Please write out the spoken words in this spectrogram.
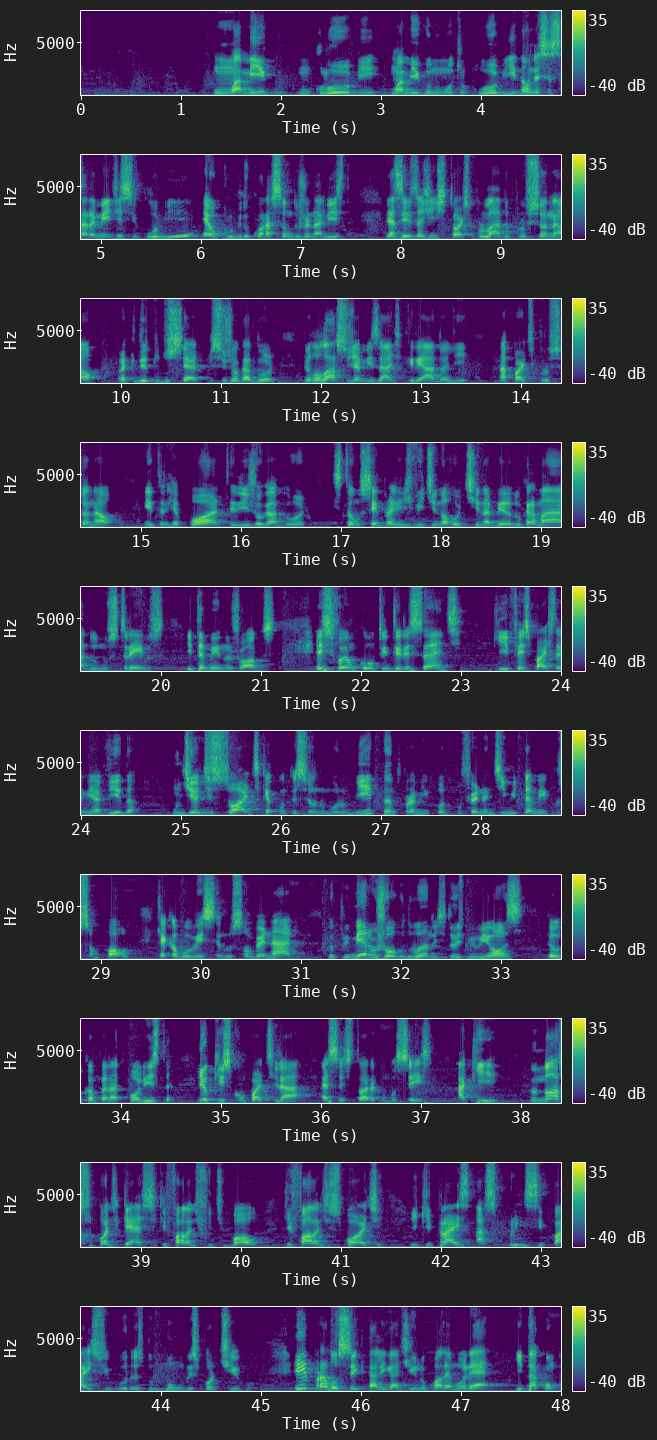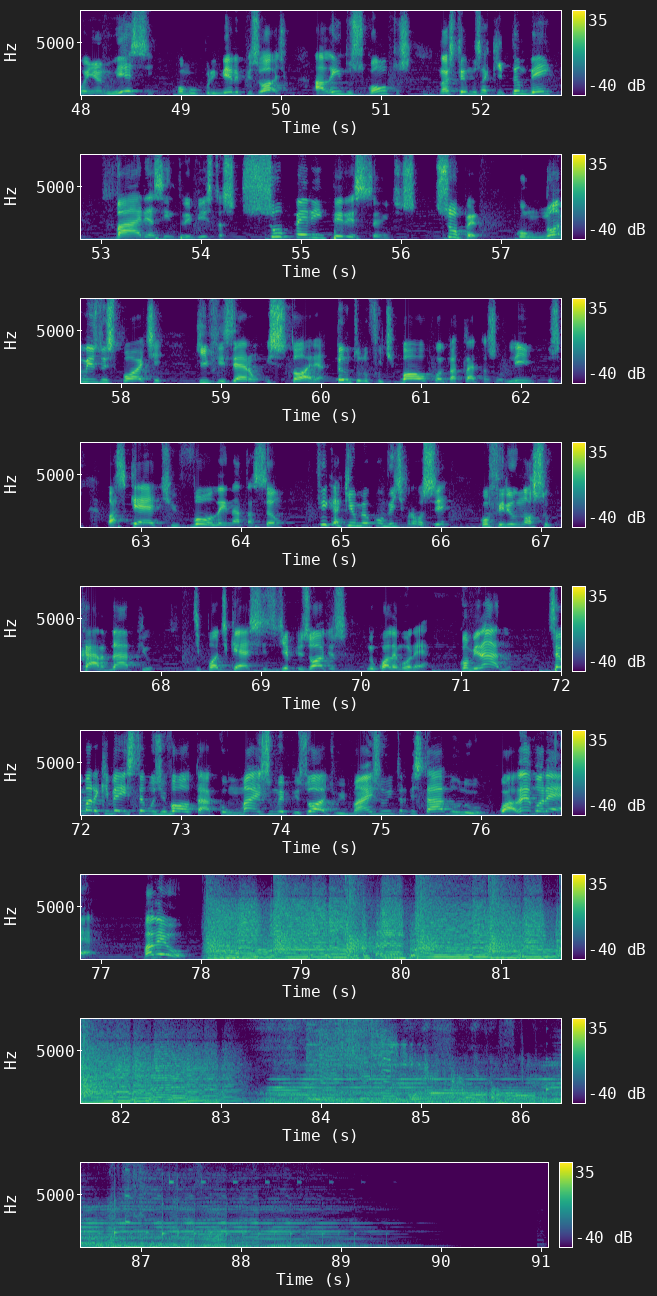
um amigo num clube, um amigo num outro clube, e não necessariamente esse clube é o clube do coração do jornalista. E às vezes a gente torce para o lado profissional para que dê tudo certo para esse jogador, pelo laço de amizade criado ali na parte profissional entre repórter e jogador, estão sempre ali dividindo a rotina à beira do gramado, nos treinos e também nos jogos. Esse foi um conto interessante que fez parte da minha vida, um dia de sorte que aconteceu no Morumbi, tanto para mim quanto para o Fernandinho e também para o São Paulo, que acabou vencendo o São Bernardo no primeiro jogo do ano de 2011 pelo Campeonato Paulista. E eu quis compartilhar essa história com vocês aqui no nosso podcast que fala de futebol, que fala de esporte e que traz as principais figuras do mundo esportivo. E para você que está ligadinho no Qual é Moré e está acompanhando esse como o primeiro episódio, além dos contos, nós temos aqui também várias entrevistas super interessantes, super, com nomes do esporte que fizeram história, tanto no futebol quanto atletas olímpicos, basquete, vôlei, natação. Fica aqui o meu convite para você conferir o nosso cardápio de podcasts, de episódios no Qual é Moré. Combinado? Semana que vem estamos de volta com mais um episódio e mais um entrevistado no Qual é Moré. Valeu!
